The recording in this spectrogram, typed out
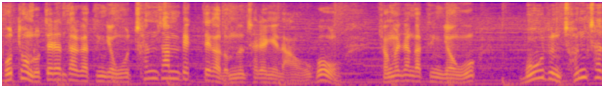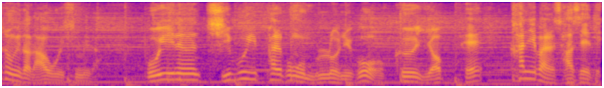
보통 롯데렌탈 같은 경우 1,300대가 넘는 차량이 나오고 경매장 같은 경우 모든 전 차종이 다 나오고 있습니다. 보이는 GV80은 물론이고 그 옆에 카니발 4세대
